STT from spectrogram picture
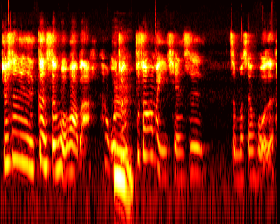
就是更生活化吧。我就不知道他们以前是怎么生活的。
